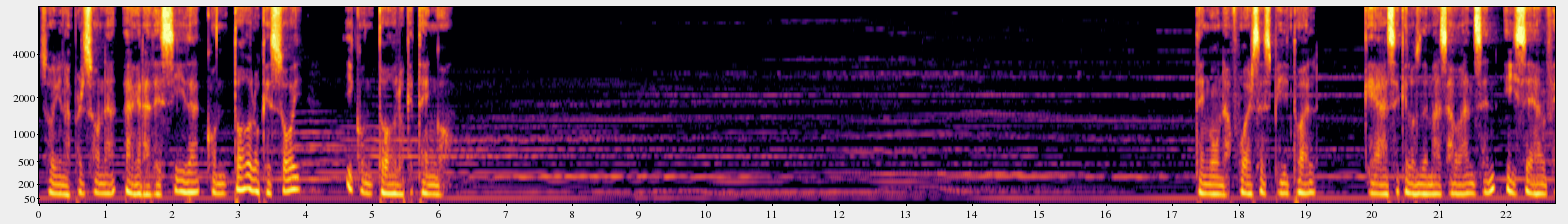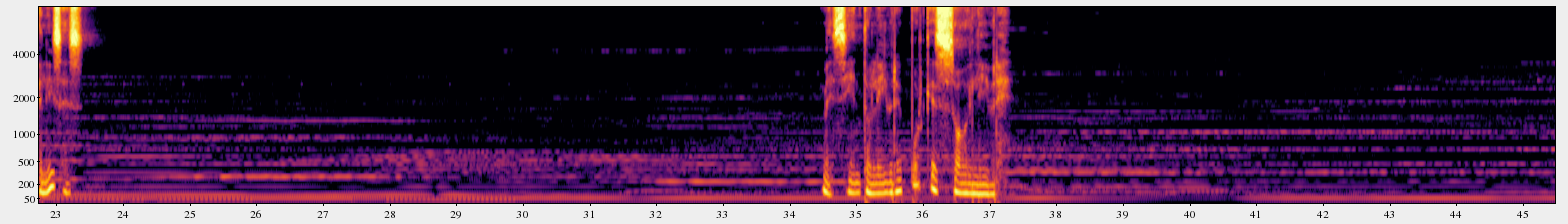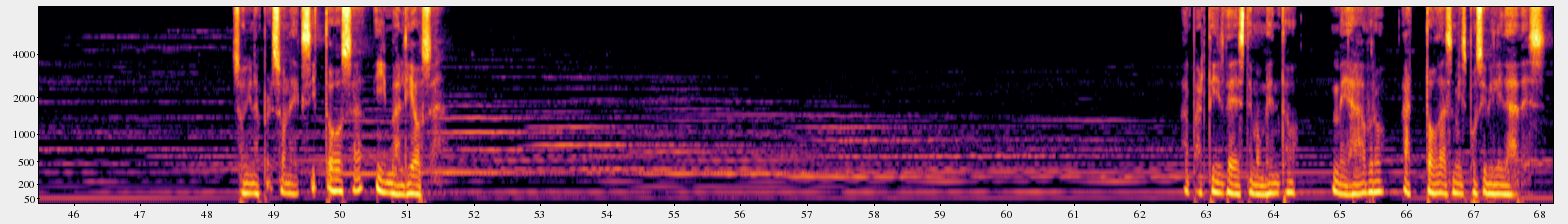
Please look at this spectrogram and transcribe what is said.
Soy una persona agradecida con todo lo que soy y con todo lo que tengo. Tengo una fuerza espiritual que hace que los demás avancen y sean felices. Me siento libre porque soy libre. Soy una persona exitosa y valiosa. A partir de este momento me abro a todas mis posibilidades.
